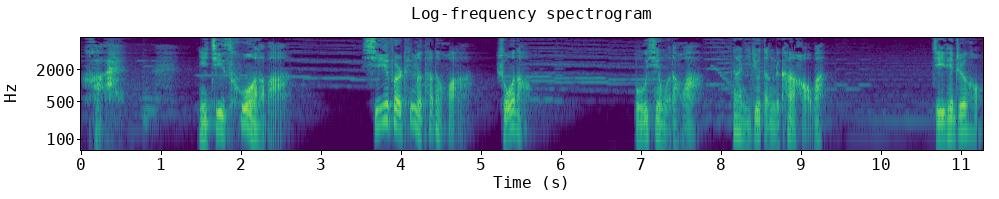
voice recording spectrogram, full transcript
嗨，你记错了吧？”媳妇儿听了他的话，说道：“不信我的话，那你就等着看好吧。”几天之后，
